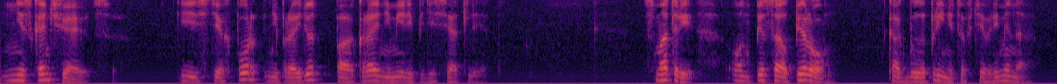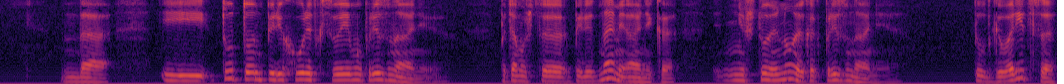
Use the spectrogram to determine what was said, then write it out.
не скончаются, и с тех пор не пройдет по крайней мере 50 лет. Смотри, он писал пером, как было принято в те времена. Да, и тут он переходит к своему признанию, потому что перед нами, Аника, не что иное, как признание. Тут говорится,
